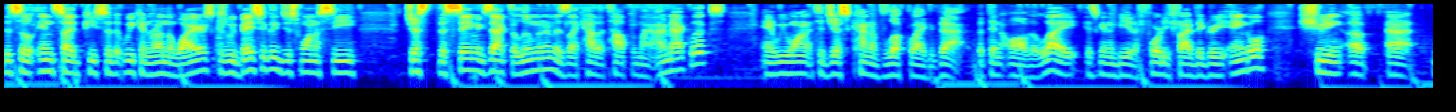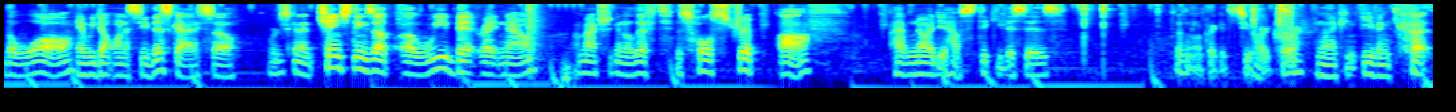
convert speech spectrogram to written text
this little inside piece so that we can run the wires because we basically just wanna see just the same exact aluminum as like how the top of my iMac looks. And we want it to just kind of look like that. But then all of the light is gonna be at a 45 degree angle shooting up at the wall. And we don't wanna see this guy. So we're just gonna change things up a wee bit right now. I'm actually gonna lift this whole strip off I have no idea how sticky this is. Doesn't look like it's too hardcore. And then I can even cut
